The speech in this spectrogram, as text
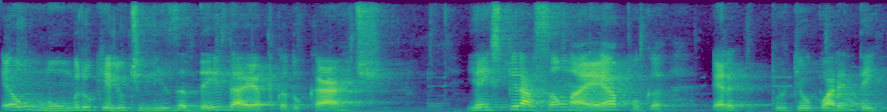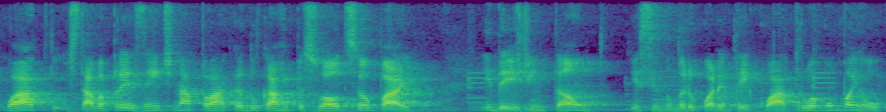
é o número que ele utiliza desde a época do kart. E a inspiração na época era porque o 44 estava presente na placa do carro pessoal do seu pai. E desde então, esse número 44 o acompanhou.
